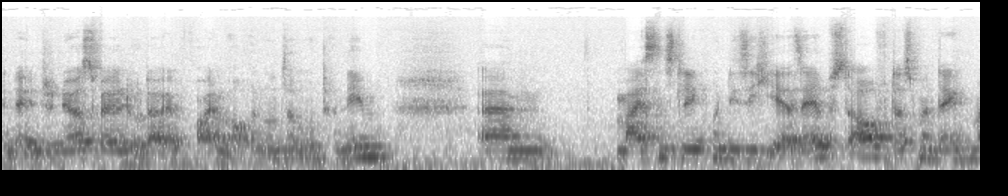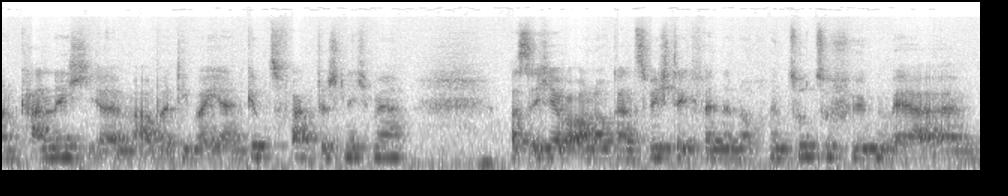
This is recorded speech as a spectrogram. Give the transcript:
in der Ingenieurswelt oder vor allem auch in unserem Unternehmen. Ähm, meistens legt man die sich eher selbst auf, dass man denkt, man kann nicht, ähm, aber die Barrieren gibt es faktisch nicht mehr. Was ich aber auch noch ganz wichtig finde, noch hinzuzufügen, wäre, ähm,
